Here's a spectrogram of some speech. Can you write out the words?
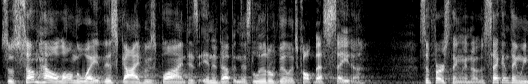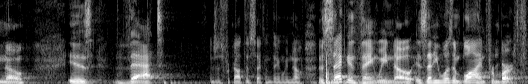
So somehow along the way, this guy who's blind has ended up in this little village called Bethsaida. It's the first thing we know. The second thing we know is that, I just forgot the second thing we know. The second thing we know is that he wasn't blind from birth.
